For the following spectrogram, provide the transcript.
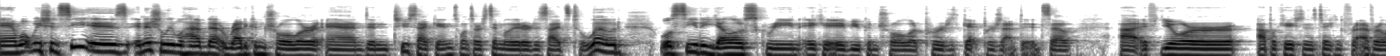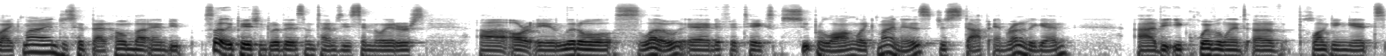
And what we should see is initially we'll have that red controller and in two seconds, once our simulator decides to load, we'll see the yellow screen, aka view controller, get presented. So uh, if your application is taking forever like mine, just hit that home button, be slightly patient with it. Sometimes these simulators uh, are a little slow, and if it takes super long like mine is, just stop and run it again. Uh, the equivalent of plugging it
